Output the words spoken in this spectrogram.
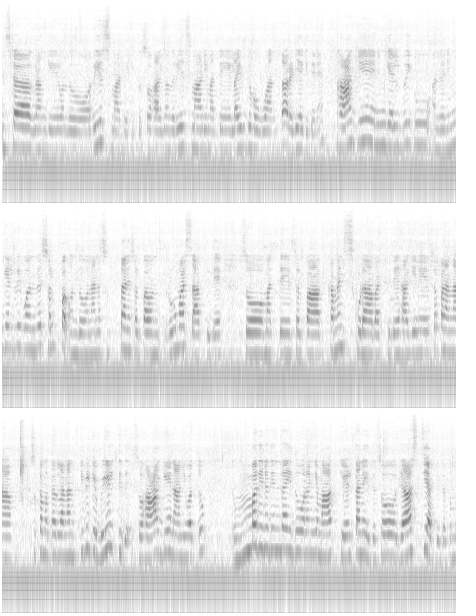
ಇನ್ಸ್ಟಾಗ್ರಾಮ್ಗೆ ಒಂದು ರೀಲ್ಸ್ ಮಾಡಬೇಕಿತ್ತು. ಸೊ ಹಾಗೆ ಒಂದು ರೀಲ್ಸ್ ಮಾಡಿ ಮತ್ತೆ ಲೈವ್ಗೆ ಹೋಗುವ ಅಂತ ರೆಡಿಯಾಗಿದ್ದೇನೆ ಹಾಗೆ ನಿಮಗೆಲ್ರಿಗೂ ಅಂದರೆ ನಿಮಗೆಲ್ರಿಗೂ ಅಂದರೆ ಸ್ವಲ್ಪ ಒಂದು ನನ್ನ ಸುತ್ತಾನೆ ಸ್ವಲ್ಪ ಒಂದು ರೂಮರ್ಸ್ ಆಗ್ತಿದೆ. ಸೊ ಮತ್ತು ಸ್ವಲ್ಪ ಕಮೆಂಟ್ಸ್ ಕೂಡ ಬರ್ತಿದೆ. ಹಾಗೆಯೇ ಸ್ವಲ್ಪ ನನ್ನ ಸುತ್ತಮುತ್ತಲ ನನ್ನ ಕಿವಿಗೆ ಬೀಳ್ತಿದೆ. ಸೊ ಹಾಗೆ ನಾನಿವತ್ತು ತುಂಬ ದಿನದಿಂದ ಇದು ನನಗೆ ಮಾತು ಕೇಳ್ತಾನೆ ಇದೆ. ಸೊ ಜಾಸ್ತಿ ಆಗ್ತಿದೆ, ತುಂಬ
